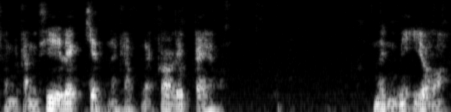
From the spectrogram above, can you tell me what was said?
ชนกันที่เลข7นะครับ แล้วก็เลข8 1มิโย6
